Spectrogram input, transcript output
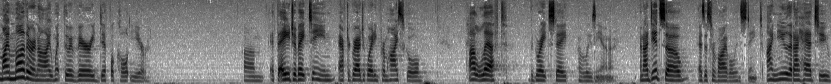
My mother and I went through a very difficult year. Um, at the age of 18, after graduating from high school, I left the great state of Louisiana. And I did so as a survival instinct. I knew that I had to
